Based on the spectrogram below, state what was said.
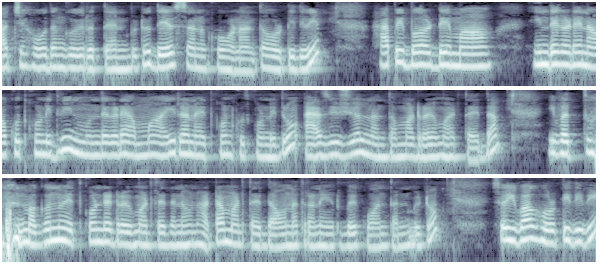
ಆಚೆ ಹೋದಂಗೂ ಇರುತ್ತೆ ಅಂದ್ಬಿಟ್ಟು ದೇವಸ್ಥಾನಕ್ಕೆ ಹೋಗೋಣ ಅಂತ ಹೊರಟಿದ್ವಿ. ಹ್ಯಾಪಿ ಬರ್ಡೇ ಮಾ. ಹಿಂದೆಗಡೆ ನಾವು ಕೂತ್ಕೊಂಡಿದ್ವಿ ಇನ್ನು ಮುಂದೆಗಡೆ ಅಮ್ಮ ಐರನ್ ಎತ್ಕೊಂಡು ಕೂತ್ಕೊಂಡಿದ್ರು. ಆ್ಯಸ್ ಯೂಶುವಲ್ ನನ್ನ ತಮ್ಮ ಡ್ರೈವ್ ಮಾಡ್ತಾ ಇದ್ದ. ಇವತ್ತು ನನ್ನ ಮಗನೂ ಎತ್ಕೊಂಡೇ ಡ್ರೈವ್ ಮಾಡ್ತಾ ಇದ್ದಾನೆ. ಅವ್ನು ಹಠ ಮಾಡ್ತಾ ಇದ್ದ, ಅವನ ಹತ್ರನೇ ಇರಬೇಕು ಅಂತ ಅಂದ್ಬಿಟ್ಟು ಸೊ ಇವಾಗ ಹೊರಟಿದ್ದೀವಿ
